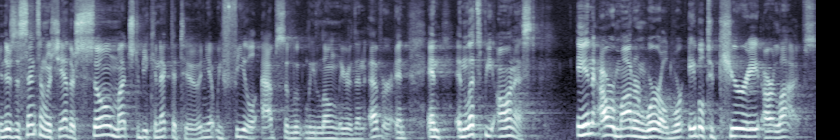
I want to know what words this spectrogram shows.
Mean, there's a sense in which, yeah, there's so much to be connected to, and yet we feel absolutely lonelier than ever. And, and, and let's be honest, in our modern world, we're able to curate our lives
